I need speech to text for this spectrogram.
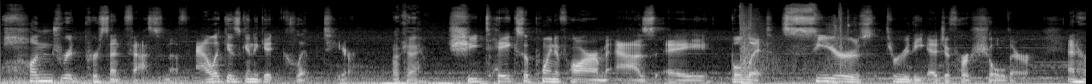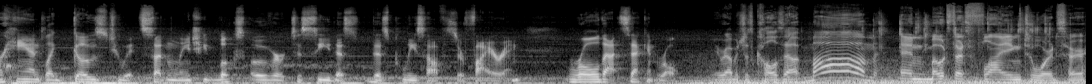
100% fast enough. Alec is going to get clipped here. Okay. She takes a point of harm as a bullet sears through the edge of her shoulder, and her hand like goes to it suddenly, and she looks over to see this this police officer firing. Roll that second roll. Your rabbit just calls out, Mom! And Moat starts flying towards her.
